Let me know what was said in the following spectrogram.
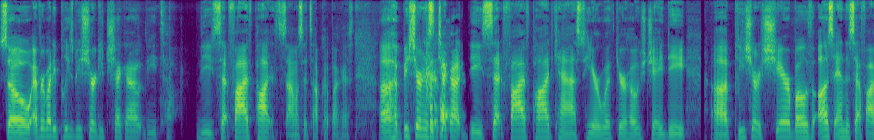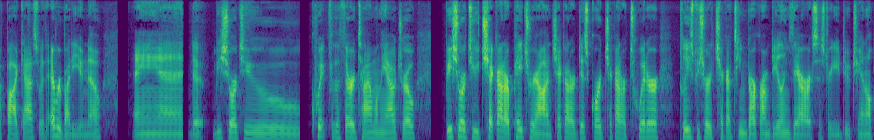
So everybody, please be sure to check out the top, the Set Five pod. I almost said Top Cut podcast. Uh, be sure to check out the Set Five podcast here with your host JD. Uh, please sure to share both us and the Set Five podcast with everybody you know, and uh, be sure to quick for the third time on the outro. Be sure to check out our Patreon, check out our Discord, check out our Twitter. Please be sure to check out Team Dark Arm Dealings. They are our sister YouTube channel.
